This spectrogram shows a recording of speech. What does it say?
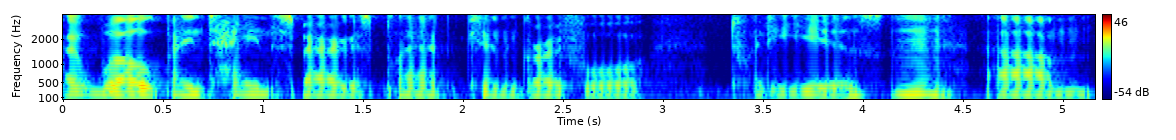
a well maintained asparagus plant can grow for 20 years. Mm. Um,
